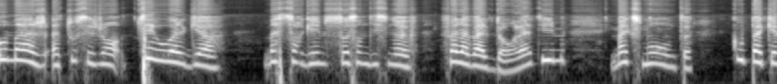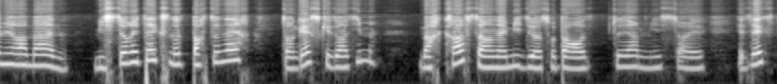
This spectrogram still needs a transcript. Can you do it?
hommage à tous ces gens, Théo Alga, Master Games 79, Falaval dans la team, Max Monte, Koopa Cameraman, Mister Etex, notre partenaire, Tangas qui est dans la team, Marcraft, un ami de notre partenaire Mister Etex,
